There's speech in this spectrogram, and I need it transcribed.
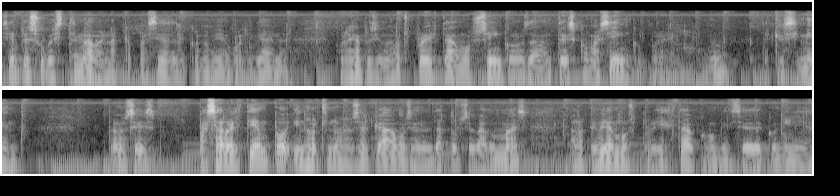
siempre subestimaban la capacidad de la economía boliviana. Por ejemplo, si nosotros proyectábamos 5, nos daban 3,5, por ejemplo, ¿no? de crecimiento. Entonces pasaba el tiempo y nosotros nos acercábamos en el dato observado más a lo que habíamos proyectado como Ministerio de Economía,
